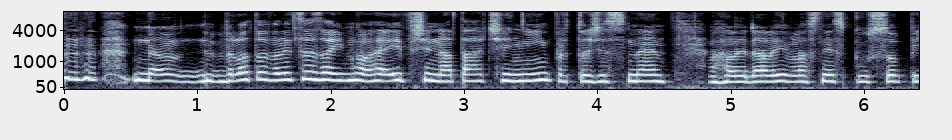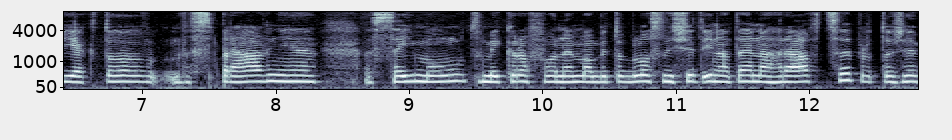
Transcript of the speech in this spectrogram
no, bylo to velice zajímavé i při natáčení, protože jsme hledali vlastně způsob, jak to správně sejmout mikrofonem, aby to bylo slyšet i na té nahrávce, protože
